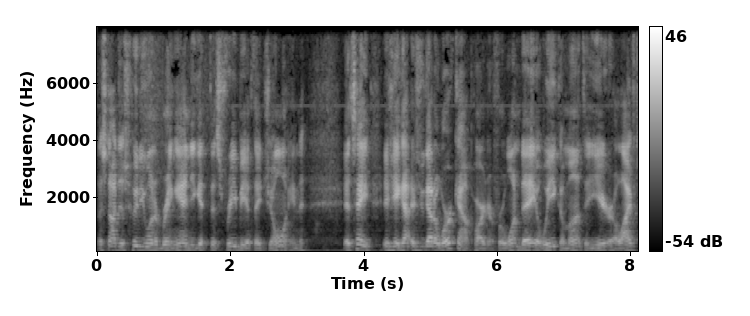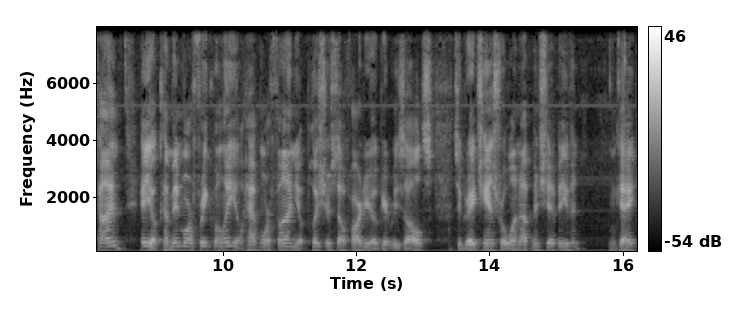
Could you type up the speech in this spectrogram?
It's not just who do you want to bring in. You get this freebie if they join. It's hey, if you got if you got a workout partner for one day, a week, a month, a year, a lifetime, hey, you'll come in more frequently, you'll have more fun, you'll push yourself harder, you'll get results. It's a great chance for one-upmanship even. Okay,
